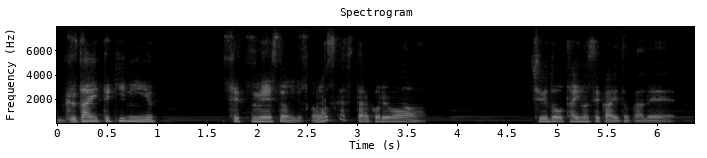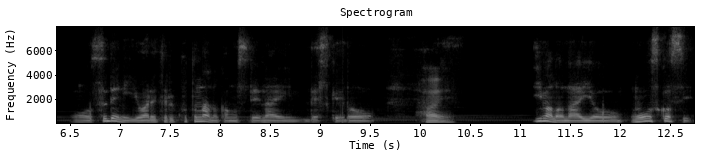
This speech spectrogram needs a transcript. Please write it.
具体的に言説明してもいいですか？もしかしたらこれは、中道体の世界とかでもうすでに言われてることなのかもしれないんですけど、はい。今の内容をもう少し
